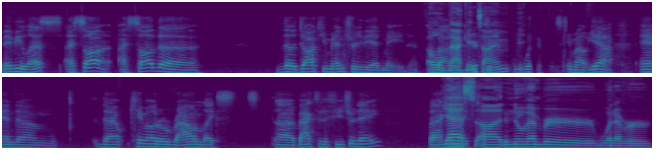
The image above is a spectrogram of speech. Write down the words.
maybe less. I saw I saw the the documentary they had made. Oh, Back in Time? when it first came out. Yeah, and um, that came out around like uh, Back to the Future Day. Back in, yes like, uh november whatever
